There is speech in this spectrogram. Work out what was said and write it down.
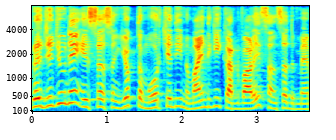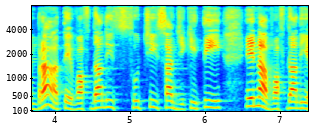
ਰਿਜਿਜੂ ਨੇ ਇਸ ਸੰਯੁਕਤ ਮੋਰਚੇ ਦੀ ਨੁਮਾਇੰਦਗੀ ਕਰਨ ਵਾਲੇ ਸੰਸਦ ਮੈਂਬਰਾਂ ਅਤੇ ਵਫਦਾਂ ਦੀ ਸੂਚੀ ਸਾਂਝੀ ਕੀਤੀ। ਇਹਨਾਂ ਵਫਦਾਂ ਦੀ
